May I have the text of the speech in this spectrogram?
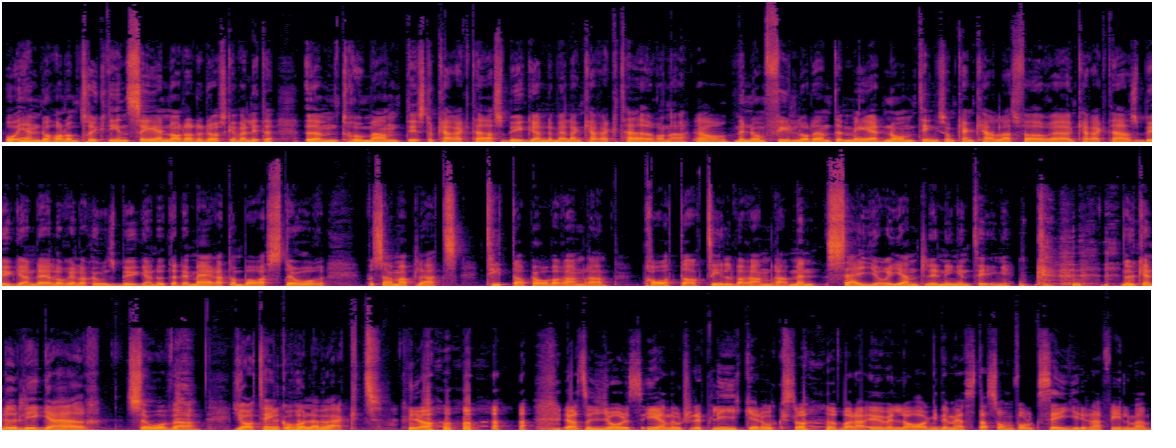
och ändå har de tryckt in scener där det då ska vara lite ömt romantiskt och karaktärsbyggande mellan karaktärerna. Ja. Men de fyller det inte med någonting som kan kallas för eh, karaktärsbyggande eller relationsbyggande utan det är mer att de bara står på samma plats, tittar på varandra, pratar till varandra men säger egentligen ingenting. nu kan du ligga här, sova. Jag tänker hålla vakt. Ja, alltså Jors enordsrepliker också. Bara överlag det mesta som folk säger i den här filmen.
